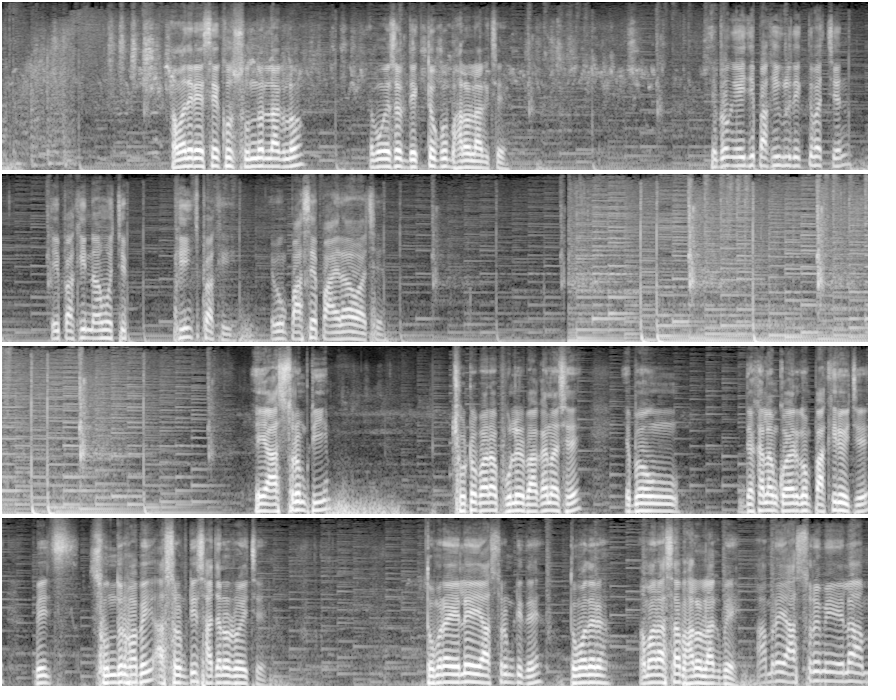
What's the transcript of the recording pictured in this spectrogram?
আমাদের এসে খুব সুন্দর লাগল এবং এসব দেখতেও খুব ভালো লাগছে। এবং এই যে পাখিগুলো দেখতে পাচ্ছেন, এই পাখির নাম হচ্ছে ফিঞ্চ পাখি এবং পাশে পায়রাও আছে। এই আশ্রমটি ছোটো পাড়া ফুলের বাগান আছে এবং দেখালাম কয়েক রকম পাখি রয়েছে, বেশ সুন্দরভাবে আশ্রমটি সাজানো রয়েছে। তোমরা এলে এই আশ্রমটিতে। তোমাদের আমার আশা ভালো লাগবে। আমরা এই আশ্রমে এলাম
